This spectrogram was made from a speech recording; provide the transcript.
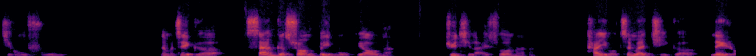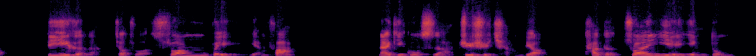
提供服务。那么这个。三个双倍目标呢？具体来说呢，它有这么几个内容。第一个呢，叫做双倍研发。Nike 公司啊，继续强调它的专业运动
